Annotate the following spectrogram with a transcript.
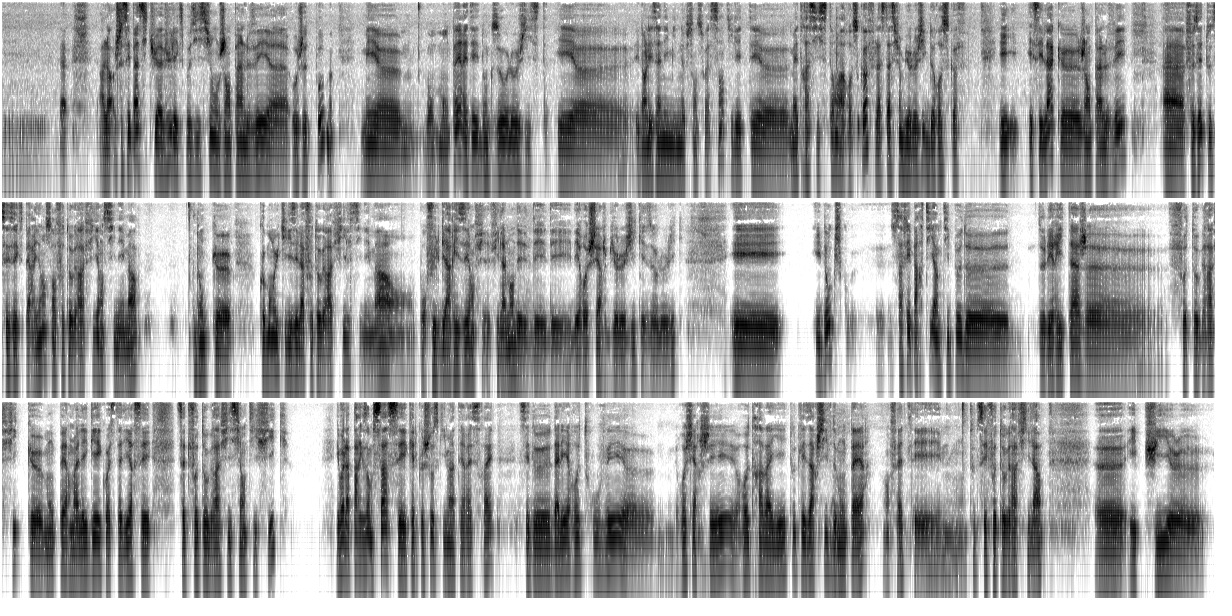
alors, je ne sais pas si tu as vu l'exposition Jean Pinlevé au Jeu de Paume, mais euh, bon, mon père était donc zoologiste et, et, dans les années 1960, il était maître assistant à Roscoff, la station biologique de Roscoff. Et, et c'est là que Jean Pinlevé faisait toutes ses expériences en photographie, en cinéma. Donc, comment utiliser la photographie, le cinéma, en, pour vulgariser en, finalement des, des, des, des, recherches biologiques et zoologiques. Et, et donc, ça fait partie un petit peu de, de l'héritage euh, photographique que mon père m'a légué, quoi. C'est-à-dire, c'est cette photographie scientifique. Et voilà, par exemple, ça, c'est quelque chose qui m'intéresserait, c'est d'aller retrouver, euh, rechercher, retravailler toutes les archives de mon père, en fait, et toutes ces photographies-là, euh, et puis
